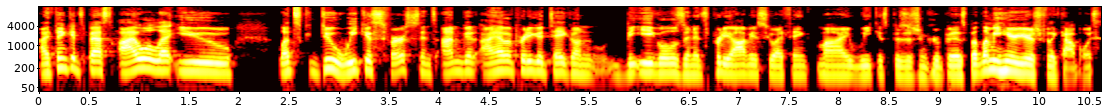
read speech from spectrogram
I think it's best I will let you let's do weakest first since I'm good. I have a pretty good take on the Eagles, and it's pretty obvious who I think my weakest position group is. But let me hear yours for the Cowboys.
